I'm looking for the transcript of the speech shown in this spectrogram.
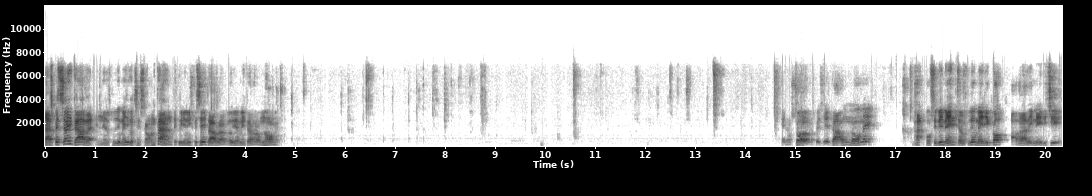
La specialità, nello studio medico ce ne saranno tante, quindi ogni specialità avrà, ovviamente avrà un nome. E non solo una specialità ha un nome, ma possibilmente lo studio medico avrà dei medici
